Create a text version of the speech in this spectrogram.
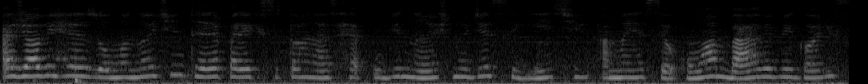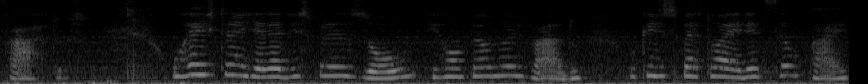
a jovem rezou uma noite inteira para que se tornasse repugnante. No dia seguinte, amanheceu com uma barba e bigode fartos. O rei estrangeiro a desprezou e rompeu o noivado, o que despertou a ira de seu pai.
